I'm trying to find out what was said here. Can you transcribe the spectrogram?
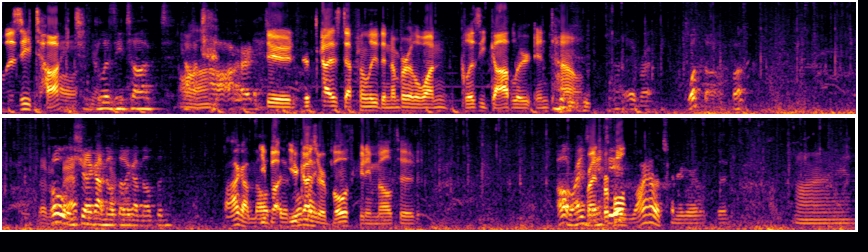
Glizzy Oh, tucked. yeah. Glizzy tucked. Aw. Uh, hard. Dude, this guy's definitely the number one glizzy gobbler in town. Uh, oh, hey, right. What the fuck? That Holy shit, I got melted, I got melted. I got melted. bu- you guys am are both getting melted. Oh, Rein's Rein's anti. purple? I... Reinhardt's getting melted. Alright.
